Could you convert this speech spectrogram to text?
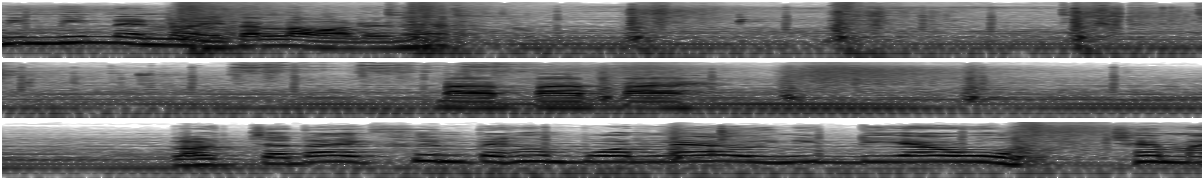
นิดๆหน่อยๆตลอดเลยเนะไปไปไปเราจะได้ขึ้นไปข้างบนแล้วอีกนิดเดียว ใช่ไหม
